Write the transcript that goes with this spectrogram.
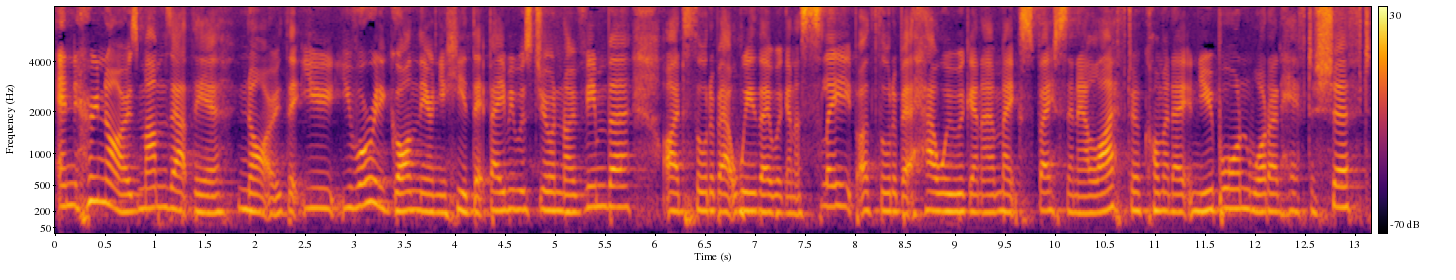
And who knows, mums out there know that you, you've already gone there in your head. That baby was due in November. I'd thought about where they were going to sleep. I'd thought about how we were going to make space in our life to accommodate a newborn, what I'd have to shift,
